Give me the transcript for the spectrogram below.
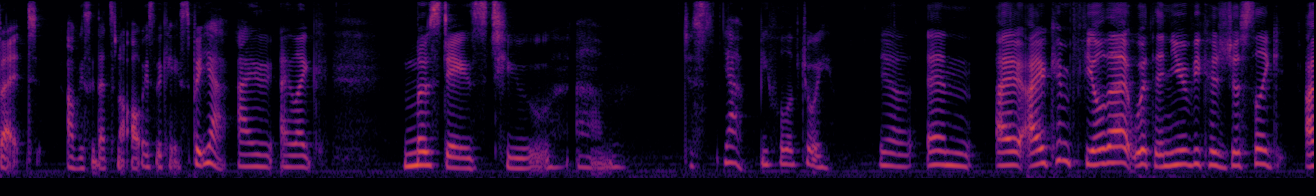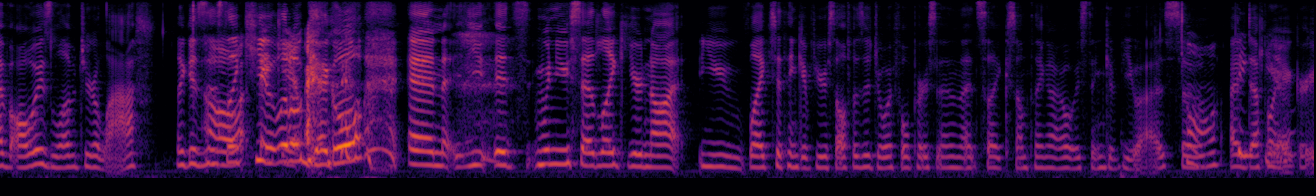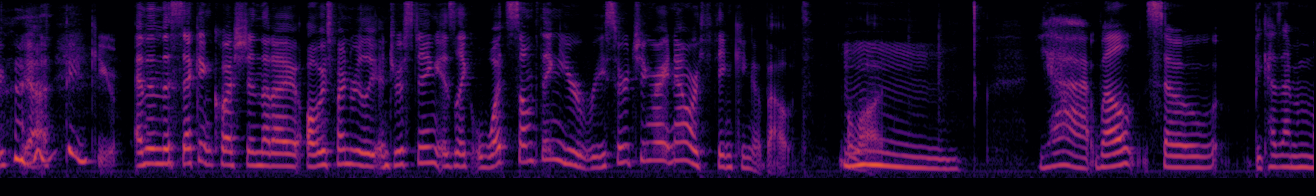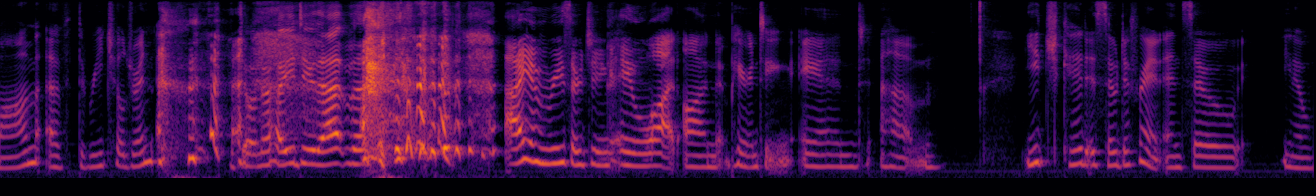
but obviously that's not always the case. But yeah i i like most days to um just yeah be full of joy yeah, and I I can feel that within you because just like I've always loved your laugh. Like it's this oh, like cute little giggle, and you, it's when you said like you're not you like to think of yourself as a joyful person. That's like something I always think of you as. So oh, I definitely you. agree. Yeah, thank you. And then the second question that I always find really interesting is like, what's something you're researching right now or thinking about a mm. lot? Yeah. Well, so because I'm a mom of three children. Don't know how you do that, but I am researching a lot on parenting, and um, each kid is so different, and so you know,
